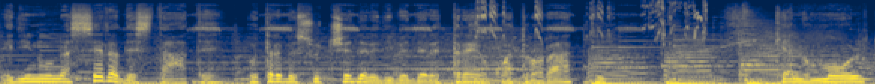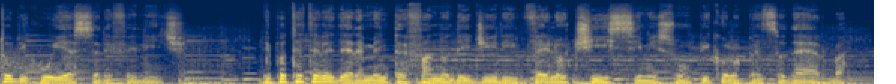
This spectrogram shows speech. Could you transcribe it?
ed in una sera d'estate potrebbe succedere di vedere tre o quattro ratti che hanno molto di cui essere felici. Li potete vedere mentre fanno dei giri velocissimi su un piccolo pezzo d'erba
